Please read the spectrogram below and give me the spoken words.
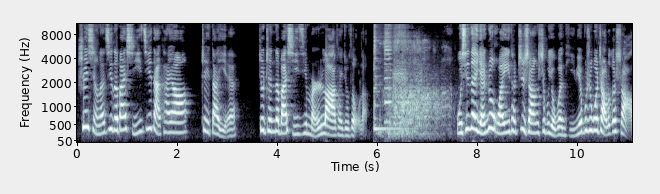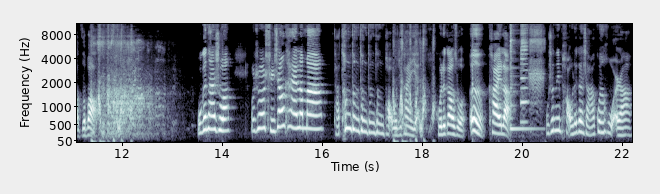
睡醒了记得把洗衣机打开哦。”这大爷就真的把洗衣机门拉开就走了。我现在严重怀疑他智商是不是有问题，别不是我找了个傻子吧？我跟他说：“我说水烧开了吗？”他腾腾腾腾腾跑过去看一眼，回来告诉我：“嗯，开了。”我说：“你跑来干啥？关火啊？”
